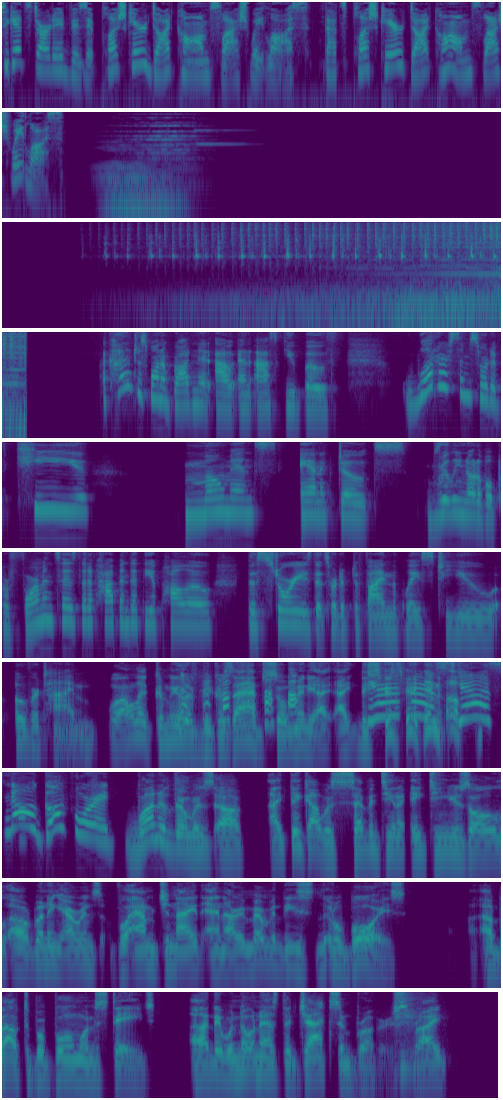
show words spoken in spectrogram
To get started, visit plushcare.com slash weight loss. That's plushcare.com slash weight loss. I kind of just want to broaden it out and ask you both what are some sort of key moments, anecdotes, really notable performances that have happened at the Apollo, the stories that sort of define the place to you over time? Well, I'll let Kamilah because I have so many. I, I this is, you Yes, know. yes, no, go for it. One of them was, uh, I think I was 17 or 18 years old uh, running errands for amateur night. And I remember these little boys about to perform on the stage. Uh, they were known as the Jackson Brothers, right?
